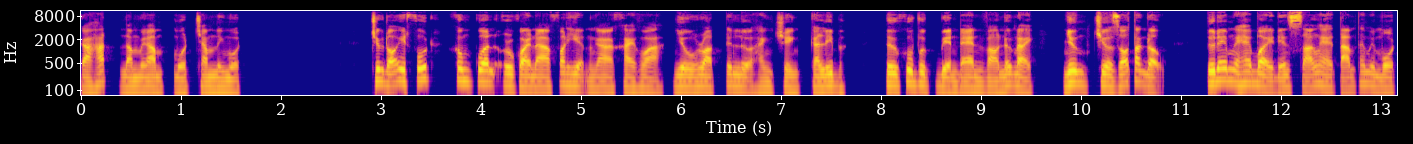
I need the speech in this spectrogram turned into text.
KH-55-101. Trước đó ít phút, không quân Ukraine phát hiện Nga khai hỏa nhiều loạt tên lửa hành trình Kalib từ khu vực Biển Đen vào nước này, nhưng chưa rõ tác động. Từ đêm ngày 27 đến sáng ngày 8 tháng 11,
